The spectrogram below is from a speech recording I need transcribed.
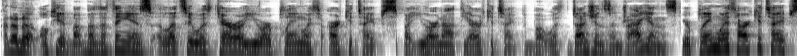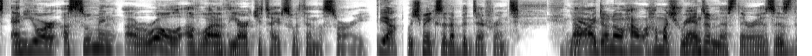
I don't know. Okay, but but the thing is, let's say with tarot you are playing with archetypes, but you are not the archetype. But with Dungeons and Dragons, you're playing with archetypes and you are assuming a role of one of the archetypes within the story. Yeah. which makes it a bit different. Now Yeah. I don't know how, how much randomness there is. Is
